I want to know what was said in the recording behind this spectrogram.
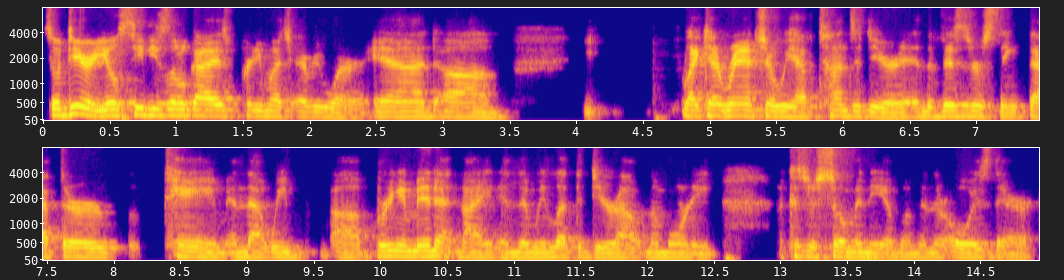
So deer, you'll see these little guys pretty much everywhere. And um, like at Rancho, we have tons of deer, and the visitors think that they're tame and that we uh, bring them in at night and then we let the deer out in the morning because there's so many of them and they're always there.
